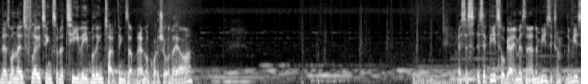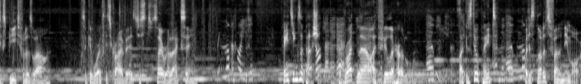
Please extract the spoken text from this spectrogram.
there's one of those floating sort of TV balloon type things up there. I'm not quite sure what they are. It's a, it's a beautiful game, isn't it? And the music's the music's beautiful as well. It's a good word to describe it. It's just so relaxing. Painting's a passion, but right now I feel a hurdle. I can still paint, but it's not as fun anymore.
